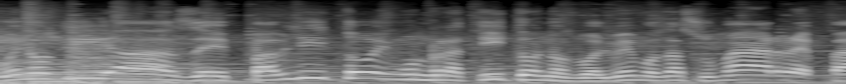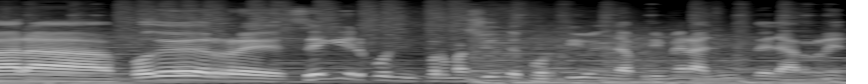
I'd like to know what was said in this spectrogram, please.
Buenos días, eh, Pablito. En un ratito nos volvemos a sumar para poder eh, seguir con información deportiva en la primera luz de la red.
